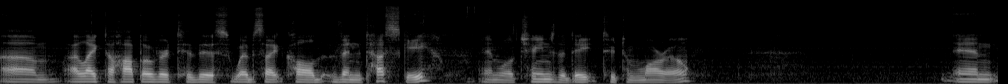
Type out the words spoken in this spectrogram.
um, I like to hop over to this website called Ventusky, and we'll change the date to tomorrow. And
